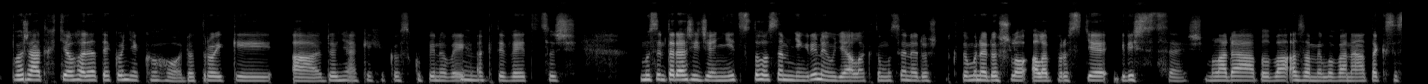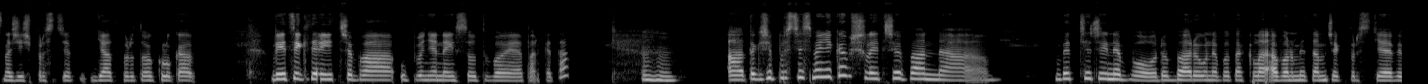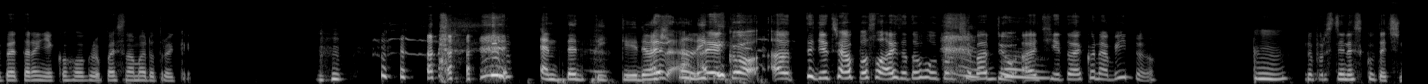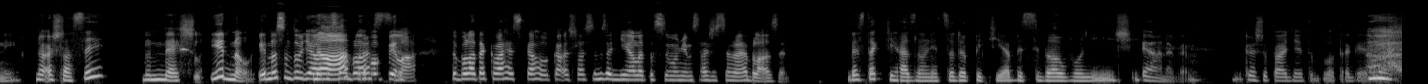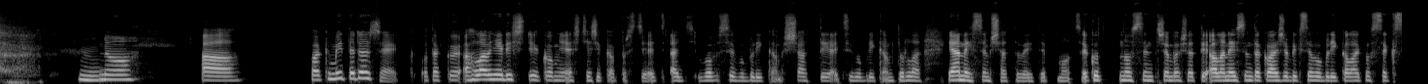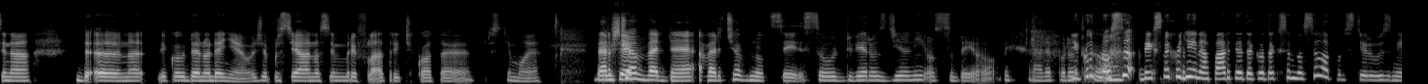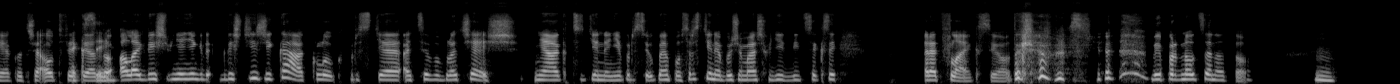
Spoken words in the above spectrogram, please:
pořád chtěl hledat jako někoho do trojky a do nějakých jako skupinových hmm. aktivit, což musím teda říct, že nic z toho jsem nikdy neudělala, k tomu se nedoš, k tomu nedošlo, ale prostě když seš mladá, blbá a zamilovaná, tak se snažíš prostě dělat pro toho kluka věci, které třeba úplně nejsou tvoje parketa. Mm-hmm. A takže prostě jsme někam šli třeba na večeři nebo do baru nebo takhle a on mi tam řekl prostě vyber tady někoho, kdo půjde s náma do trojky. Ententíky do školy. A, a, jako, a teď je třeba poslal, až za tou holkou třeba jdu, ať ti to jako nabídnu. Mm. No prostě neskutečný. No a šla jsi? No nešla. Jedno. Jedno jsem to udělala, no, to jsem byla prostě. popila. To byla taková hezká holka a šla jsem za ní, ale to jsem o mě myslela, že jsem neblázen. Bez tak ti házel něco do pití, aby si byla uvolněnější. Já nevím. Každopádně to bylo tragédie. Hmm. No a pak mi teda řekl o takové, a hlavně když jako mě ještě říkal prostě, ať, ať si oblíkám šaty, ať si oblíkám tohle. Já nejsem šatový typ moc, jako nosím třeba šaty, ale nejsem taková, že bych se oblíkala jako sexy na, eh, na jako denodenně, jo. že prostě já nosím rifle a tričko a to je prostě moje. Verča Takže, ve dne a Verča v noci jsou dvě rozdílné osoby, jo, bych ráda podotkla. Jako nosil, když jsme chodili na párty, tak, tak jsem nosila prostě různý, jako třeba outfity Sexy. a to, ale když mě někde, když ti říká kluk, prostě ať si oblečeš nějak, co ti není prostě úplně po srsti, nebo že máš chodit víc sexy, red flags, jo, takže prostě vyprdnout se na to. Hmm.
